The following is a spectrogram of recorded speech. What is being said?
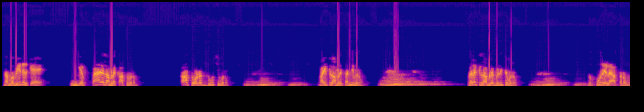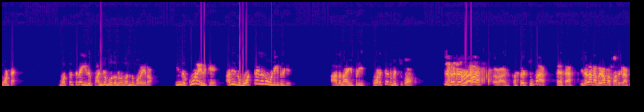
நம்ம வீடு இருக்கே இங்க ஃபேன் இல்லாமலே காத்து வரும். காத்தோட தூசி வரும். பைப் இல்லாமலே தண்ணி வரும். விளக்கு இல்லாமலே வெளிச்சம் வரும். இந்த கூரையில அத்தனை ஓட்டை. மொத்தத்துல இது பஞ்சபூதங்களும் வந்து போற இடம். இந்த கூரை இருக்கே அது இந்த ஒற்றையில தான் ஓட்டிக்கிட்டு இருக்கு. அதை நான் இப்படி தொடச்சேன்னு வச்சுக்கோ. சும்மா. இதெல்லாம் நான் விழாம பாத்துக்கிறேன்.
